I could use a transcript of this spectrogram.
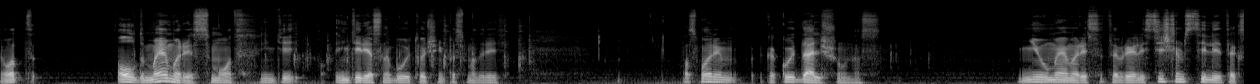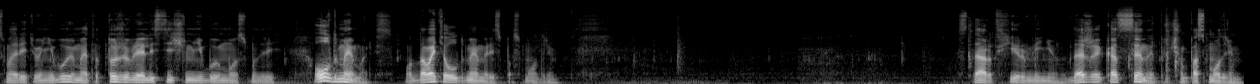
Вот Old Memories мод. Интересно будет очень посмотреть. Посмотрим, какой дальше у нас. New Memories это в реалистичном стиле, так смотреть его не будем. Это тоже в реалистичном не будем его смотреть. Old Memories. Вот давайте Old Memories посмотрим. Start Here меню. Даже катсцены, причем посмотрим.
